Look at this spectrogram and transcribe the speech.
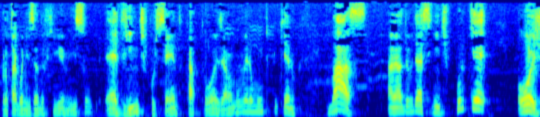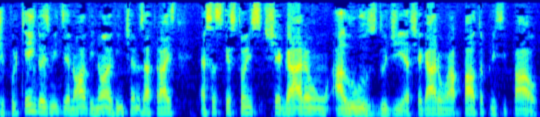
protagonizando o filme. Isso é 20%, 14%, é um número muito pequeno. Mas a minha dúvida é a seguinte: por que hoje, por que em 2019, não há 20 anos atrás, essas questões chegaram à luz do dia, chegaram à pauta principal?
